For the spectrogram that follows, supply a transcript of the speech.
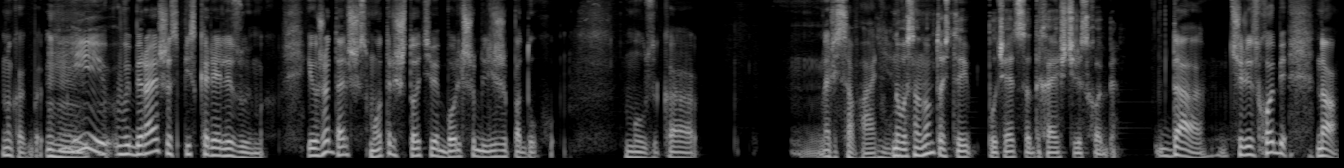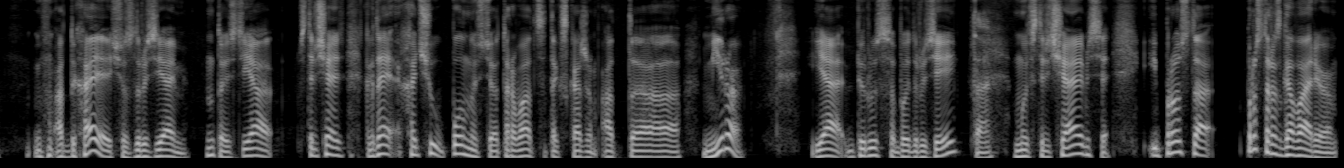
Ну, как бы. Угу. И выбираешь из списка реализуемых. И уже дальше смотришь, что тебе больше ближе по духу. Музыка, рисование. Ну, в основном, то есть ты, получается, отдыхаешь через хобби. Да, через хобби. Но отдыхаю я еще с друзьями. Ну, то есть я встречаюсь... Когда я хочу полностью оторваться, так скажем, от э, мира, я беру с собой друзей, так. мы встречаемся и просто просто разговариваем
